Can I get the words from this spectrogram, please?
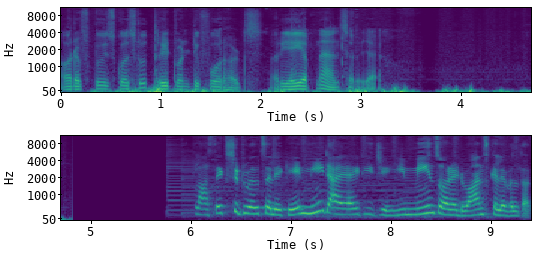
और F two equals to three twenty four hertz और यही अपना आंसर हो जाएगा। क्लास सिक्स से ट्वेल्थ से लेके NEET I I T JEE mains और एडवांस के लेवल तक,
